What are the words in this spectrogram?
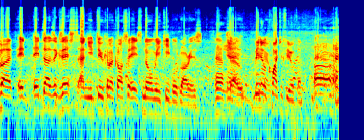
But it, it does exist, and you do come across it. It's normally keyboard warriors. Yeah. So We you know quite a few of them. Uh,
